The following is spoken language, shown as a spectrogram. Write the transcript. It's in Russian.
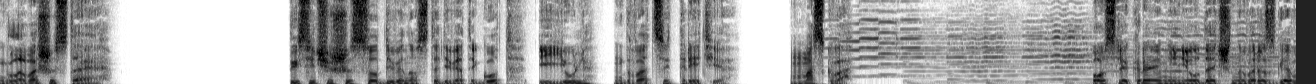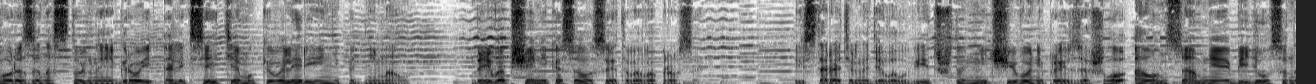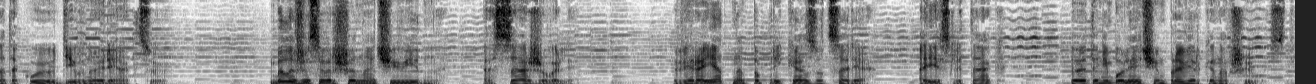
Глава шестая. 1699 год, июль, 23. Москва. После крайне неудачного разговора за настольной игрой Алексей тему кавалерии не поднимал, да и вообще не касался этого вопроса. И старательно делал вид, что ничего не произошло, а он сам не обиделся на такую дивную реакцию. Было же совершенно очевидно. Осаживали. Вероятно, по приказу царя. А если так, то это не более чем проверка на вшивость.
